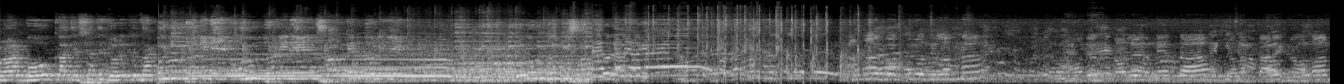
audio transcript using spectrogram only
ওনার বহু কাজের সাথে জড়িত থাকেন ধ্বনি আমরা বক্তব্য দিলাম না আমাদের দলের নেতা তারেক রহমান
